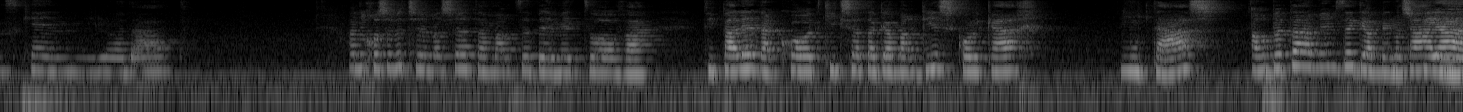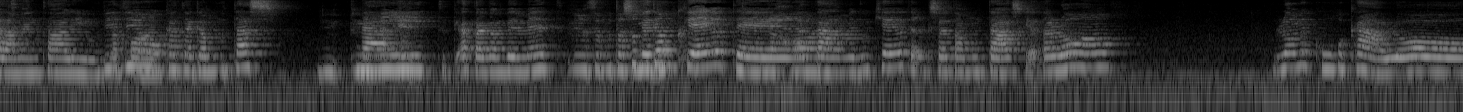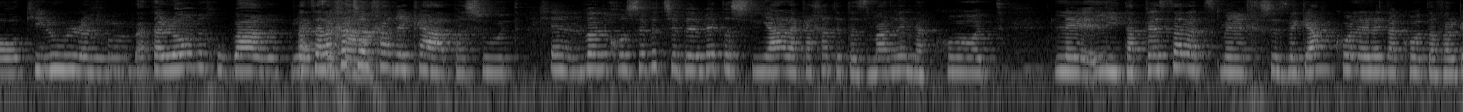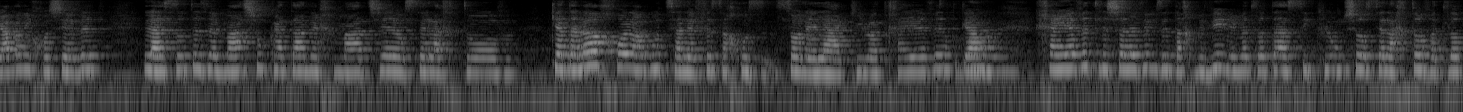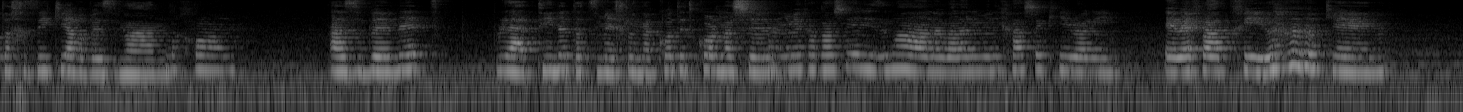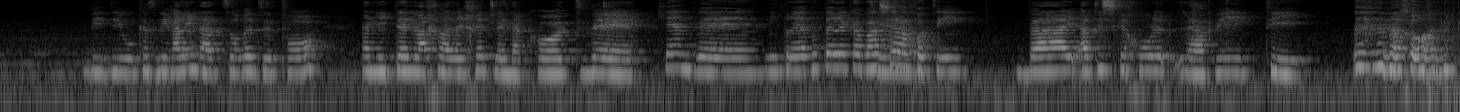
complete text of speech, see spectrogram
אז כן, אני לא יודעת. אני חושבת שמה שאת אמרת זה באמת טוב. טיפה לנקות, כי כשאתה גם מרגיש כל כך מותש, הרבה פעמים זה גם מנטלית. משפיע על המנטליות, בדיוק, נכון. בדיוק, אתה גם מותש פנימית, מה... אתה גם באמת זה מותשות מדוכא גם... יותר, נכון. אתה מדוכא יותר כשאתה מותש, כי אתה לא... לא מקורקע, לא... כאילו, נכון. אתה לא מחובר לעצמך. הצלחת שלך ריקה פשוט. כן. ואני חושבת שבאמת השנייה לקחת את הזמן לנקות, ל- להתאפס על עצמך, שזה גם כולל לנקות, אבל גם אני חושבת לעשות איזה משהו קטן נחמד שעושה לך טוב. כי אתה לא יכול לרוץ על 0% סוללה, כאילו את חייבת נכון. גם, חייבת לשלב עם זה תחביבים, אם את לא תעשי כלום שעושה לך טוב, את לא תחזיקי הרבה זמן. נכון. אז באמת, להטעין את עצמך, לנקות את כל מה ש... אני מקווה שיהיה לי זמן, אבל אני מניחה שכאילו אני אלך להתחיל. כן. בדיוק. אז נראה לי נעצור את זה פה. אני אתן לך ללכת לנקות ו... כן, ונתראה בפרק הבא כן. של אחותי. ביי, אל תשכחו להביא תי. נכון.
